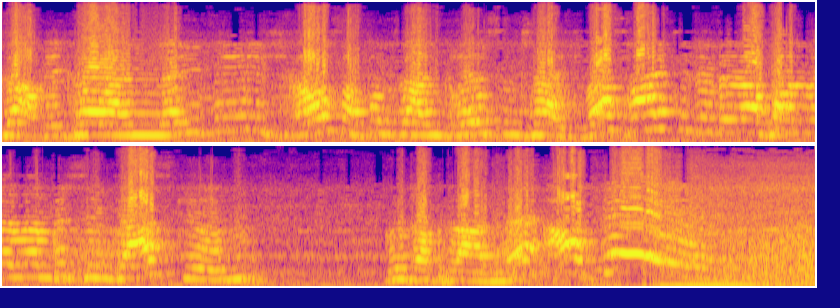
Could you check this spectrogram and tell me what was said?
So, wir kommen allmählich raus auf unseren großen Teich. Was haltet ihr denn davon, wenn wir ein bisschen Gas geben? Guter Plan, ne? Auf geht's!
